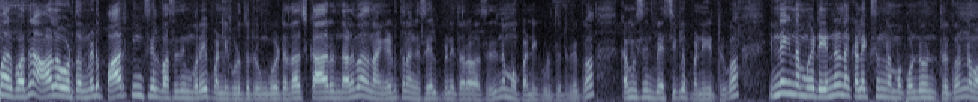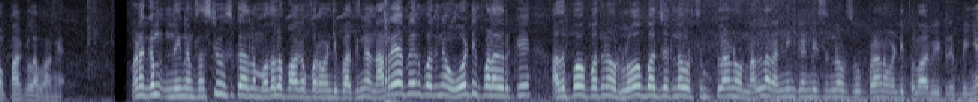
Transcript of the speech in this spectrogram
மாதிரி பார்த்தீங்கன்னா all over Tamil Nadu parking sale வசதி முறை பண்ணி கொடுத்துருக்கோம் உங்கள்கிட்ட ஏதாச்சும் கார் இருந்தாலுமே அதை நாங்கள் எடுத்து நாங்கள் சேல் பண்ணி தர வசதி நம்ம பண்ணி கொடுத்துட்டு இருக்கோம். கமிஷன் பேசிக்கில் பண்ணிகிட்டு இருக்கோம். இன்றைக்கி நம்மகிட்ட என்னென்ன கலெக்ஷன் நம்ம கொண்டு வந்துட்டுருக்கோம்னு நம்ம பார்க்கலாம். வாங்க. வணக்கம். இன்றைக்கி நம்ம சஷ்டி அதில் முதல்ல பார்க்க போகிற வண்டி பார்த்தீங்கன்னா நிறைய பேர் பார்த்தீங்கன்னா ஓட்டி பழம் இருக்குது அது போக பார்த்தீங்கன்னா ஒரு லோ பட்ஜெட்டில் ஒரு சிம்பிளான ஒரு நல்ல ரன்னிங் கண்டிஷனில் ஒரு சூப்பரான வண்டி தொலாவிட்டு இருப்பீங்க.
